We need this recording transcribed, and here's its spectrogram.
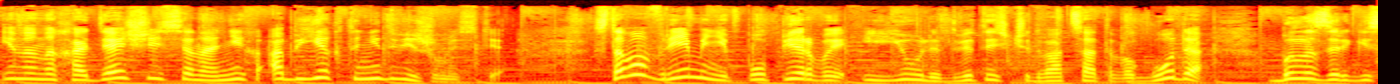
и на находящиеся на них объекты недвижимости – с того времени по 1 июля 2020 года было зарегистрировано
